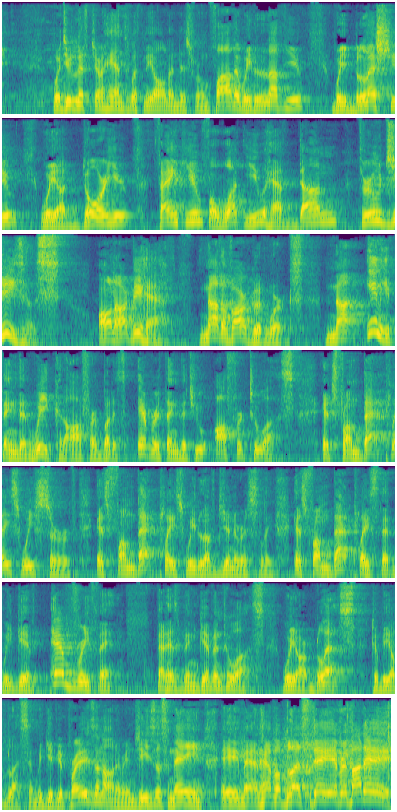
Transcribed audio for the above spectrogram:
Would you lift your hands with me all in this room? Father, we love you. We bless you. We adore you. Thank you for what you have done through Jesus on our behalf, not of our good works not anything that we could offer, but it's everything that you offer to us. It's from that place we serve. It's from that place we love generously. It's from that place that we give everything that has been given to us. We are blessed to be a blessing. We give you praise and honor in Jesus' name. Amen. Have a blessed day, everybody.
